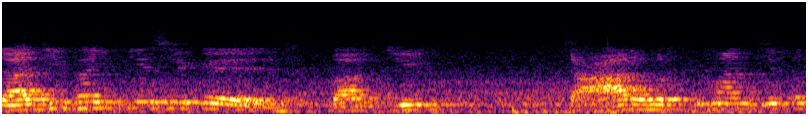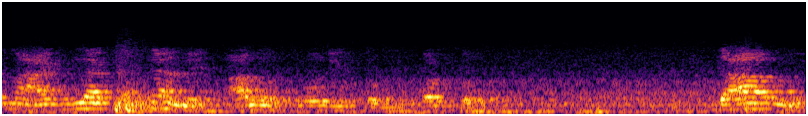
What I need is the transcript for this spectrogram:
દાજીભાઈ કહે છે કે બાપજી ચાર વર્તમાન છે તમે આગલા કીધા ને હાલો ચોરી તો હું કરતો દારૂ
